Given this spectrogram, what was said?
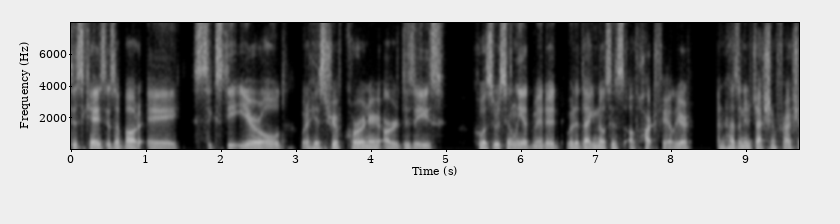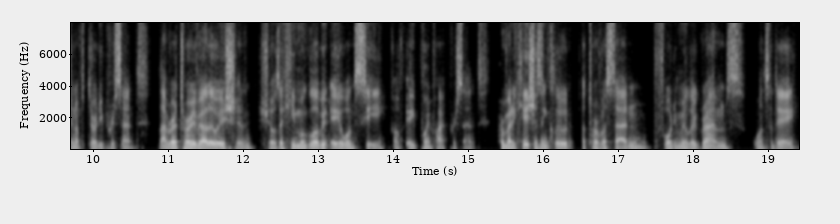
This case is about a 60 year old with a history of coronary artery disease who was recently admitted with a diagnosis of heart failure and has an ejection fraction of 30%. Laboratory evaluation shows a hemoglobin A1C of 8.5%. Her medications include atorvastatin, 40 milligrams once a day,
